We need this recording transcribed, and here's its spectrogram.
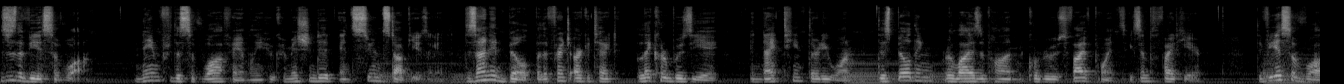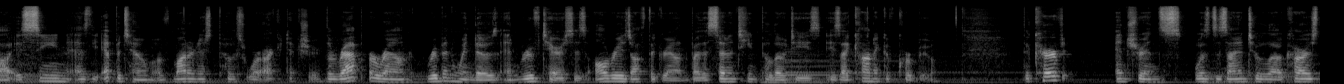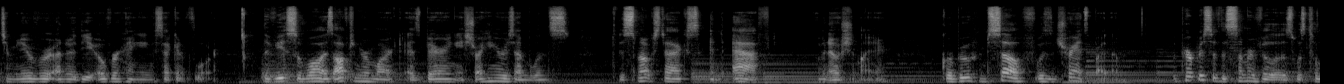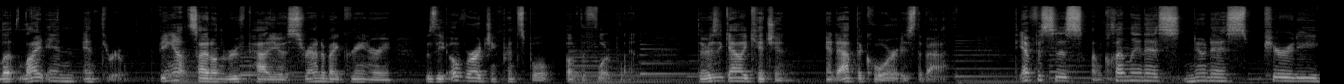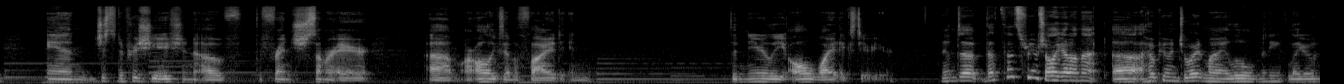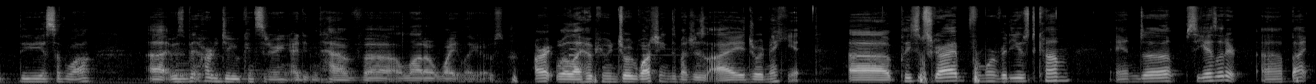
This is the Villa Savoye, named for the Savoye family who commissioned it and soon stopped using it. Designed and built by the French architect Le Corbusier in 1931, this building relies upon Corbusiers' five points, exemplified here. The Villa Savoye is seen as the epitome of modernist post-war architecture. The wrap-around ribbon windows and roof terraces, all raised off the ground by the 17 pilotis is iconic of Corbu. The curved entrance was designed to allow cars to maneuver under the overhanging second floor. The Villa Savoye is often remarked as bearing a striking resemblance to the smokestacks and aft of an ocean liner. Corbu himself was entranced by them. The purpose of the summer villas was to let light in and through. Being outside on the roof patio surrounded by greenery was the overarching principle of the floor plan. There is a galley kitchen, and at the core is the bath. The emphasis on cleanliness, newness, purity, and just an appreciation of the French summer air um, are all exemplified in the nearly all-white exterior. And uh, that, that's pretty much all I got on that. Uh, I hope you enjoyed my little mini Lego The Savoye. Uh, it was a bit hard to do considering I didn't have uh, a lot of white Legos. Alright, well I hope you enjoyed watching as much as I enjoyed making it. Uh, please subscribe for more videos to come, and uh, see you guys later. Bye.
